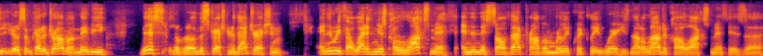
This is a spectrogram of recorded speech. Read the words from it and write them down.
know, some kind of drama. Maybe this it'll go in this direction or that direction. And then we thought, why doesn't he just call a locksmith? And then they solved that problem really quickly, where he's not allowed to call a locksmith his. Uh,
